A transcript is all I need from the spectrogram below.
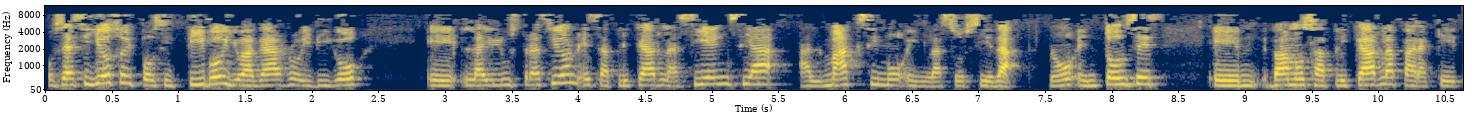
O sea, si yo soy positivo, yo agarro y digo, eh, la ilustración es aplicar la ciencia al máximo en la sociedad, ¿no? Entonces, em, vamos a aplicarla para que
